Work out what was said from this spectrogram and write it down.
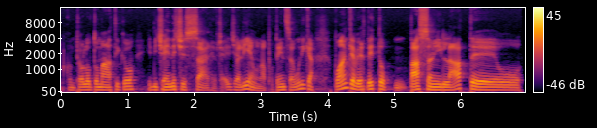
il controllo automatico, e dice è necessario, cioè già lì è una potenza unica, può anche aver detto "Mm, passami il latte, o...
